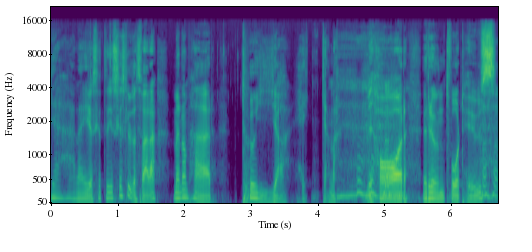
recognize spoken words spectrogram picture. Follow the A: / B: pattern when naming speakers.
A: Jävla, jag ska, jag ska sluta svära, men de här tujahäckarna vi har runt vårt hus,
